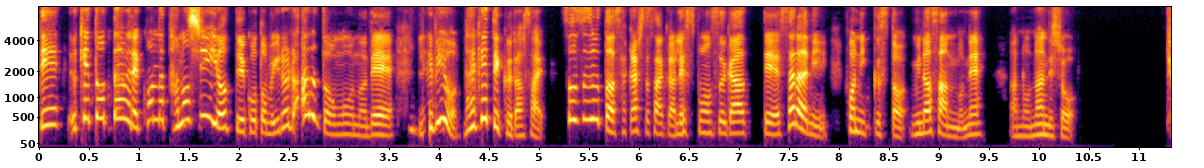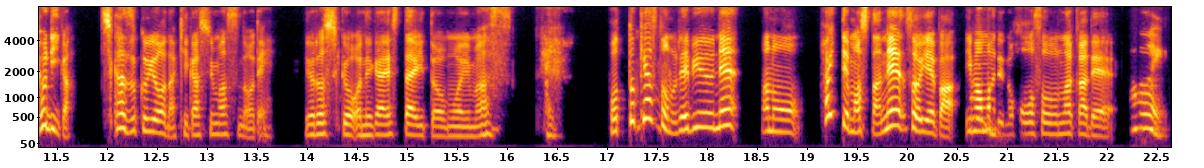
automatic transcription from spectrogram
で受け取った上でこんな楽しいよっていうこともいろいろあると思うのでうん、レビューを投げてください。そうすると坂下さんからレスポンスがあって、さらにフォニックスと皆さんのね、あの、なんでしょう、距離が近づくような気がしますので、よろしくお願いしたいと思います。はい。ポッドキャストのレビューね、あの、入ってましたね。そういえば、今までの放送の中で。はい。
